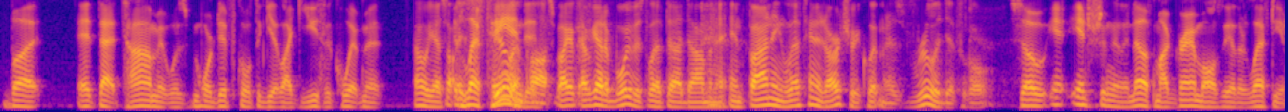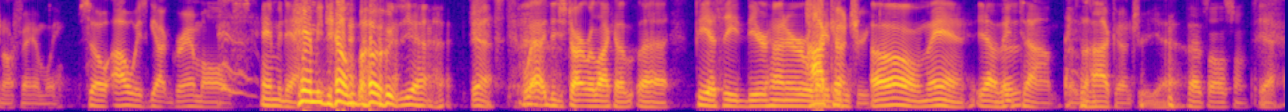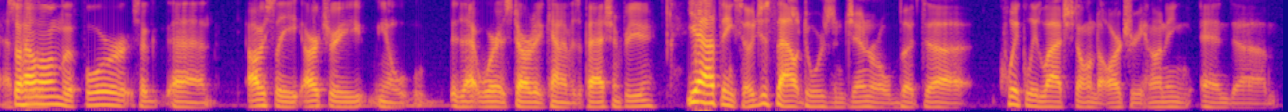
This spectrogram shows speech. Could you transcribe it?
but at that time it was more difficult to get like youth equipment. Oh yeah, so It's it's left-handed. Impossible. I, I've got a boy that's left eye dominant, and finding left-handed archery equipment is really difficult. So interestingly enough, my grandma's the other lefty in our family, so I always got grandma's Hand me down. hand me down bows. Yeah, yeah. Well, did you start with like a uh, PSE deer hunter? or High like the- country. oh man, yeah, Big time. It was a high country. Yeah, that's awesome. yeah. So how long before? So uh, obviously archery, you know, is that where it started, kind of as a passion for you? Yeah, I think so. Just the outdoors in general, but uh, quickly latched on to archery hunting and um,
